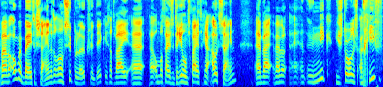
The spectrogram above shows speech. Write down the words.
Waar we ook mee bezig zijn, dat is wel superleuk vind ik, is dat wij, eh, eh, omdat wij dus 350 jaar oud zijn, eh, wij, wij hebben een uniek historisch archief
